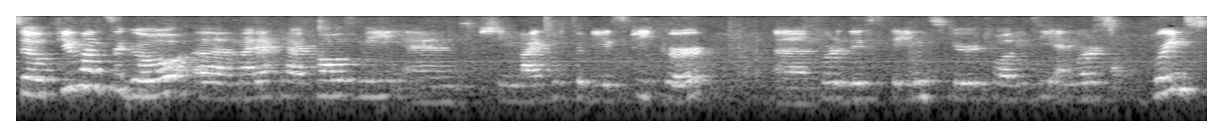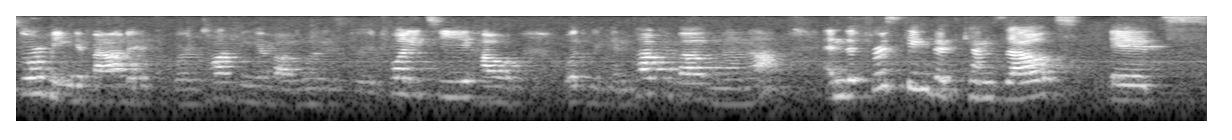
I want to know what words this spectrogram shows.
So a few months ago, uh, Maria called me and she invited me to be a speaker uh, for this theme, spirituality, and we're brainstorming about it. We're talking about what is spirituality, how what we can talk about. And the first thing that comes out it's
